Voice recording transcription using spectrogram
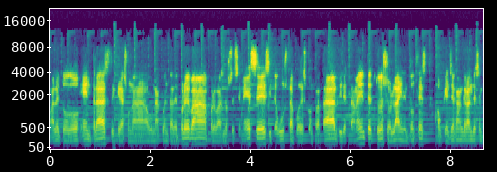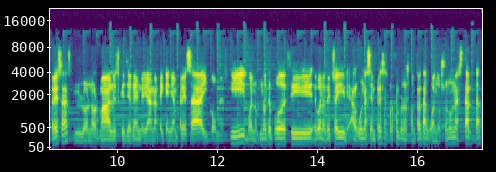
¿Vale? Todo entras, te creas una, una, cuenta de prueba, pruebas los SMS, si te gusta puedes contratar directamente, todo es online. Entonces, aunque llegan grandes empresas, lo normal es que lleguen ya una pequeña empresa e-commerce. Y bueno, no te puedo decir, bueno, de hecho hay algunas empresas, por ejemplo, nos contratan cuando son una startup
